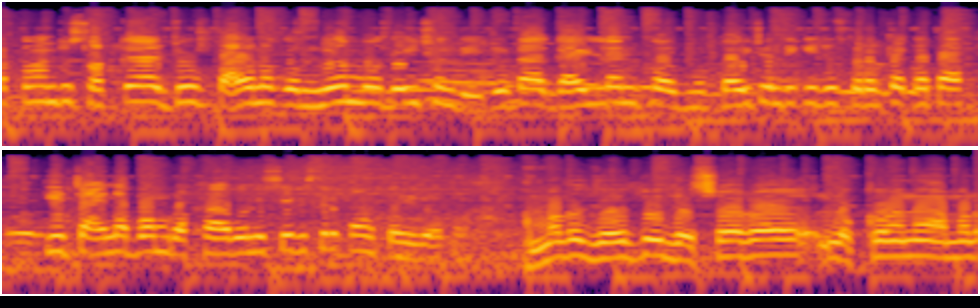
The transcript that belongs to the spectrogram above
বর্তমান যে সরকার যে পালন নিয়ম দিয়েছেন যেটা গাইডলাইন কিন্তু কি যে সুরক্ষা কথা কি চাইনা বম রখা হবনি সে বিষয়ে কম কহবে আমার যেহেতু দেশের লোক মানে আমার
